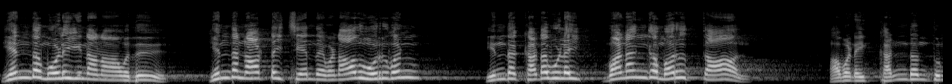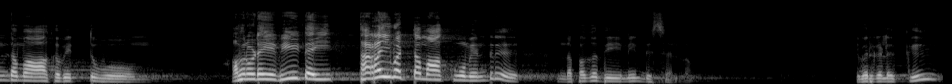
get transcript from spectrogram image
எந்த மொழியினாவது எந்த நாட்டைச் சேர்ந்தவனாவது ஒருவன் இந்த கடவுளை வணங்க மறுத்தால் அவனை கண்டந்துண்டமாக வெட்டுவோம். அவனுடைய வீட்டை தரைமட்டமாக்குவோம் என்று அந்த பகுதி நீண்டு செல்லும். இவர்களுக்கு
